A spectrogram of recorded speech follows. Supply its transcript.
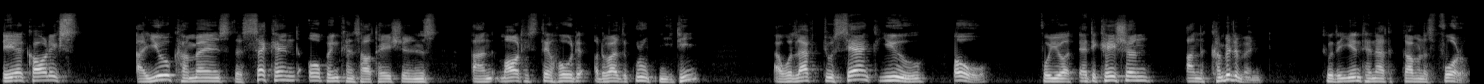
Dear colleagues, you commence the second open consultations and multi-stakeholder advisory group meeting. I would like to thank you all for your dedication and commitment to the Internet Governance Forum.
